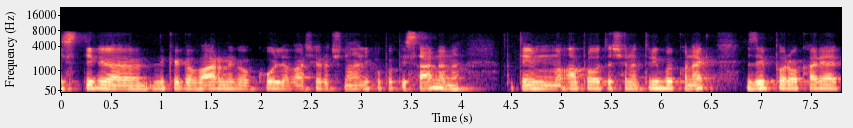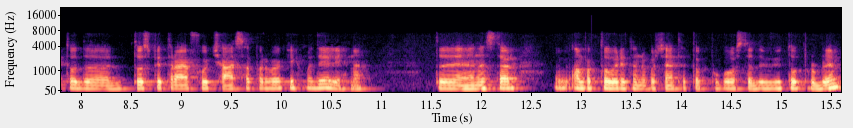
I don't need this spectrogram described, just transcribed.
iz tega nekega varnega okolja, vaše računalnike, pa pisarne, ne, potem uploadate še na Trimble Connect. Zdaj, prvo, kar je, je to, da to spet traja full časa pri velikih modelih. Ne. To je ena stvar, ampak to verjetno ne počnete tako pogosto, da bi bil to problem.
